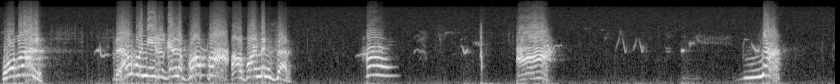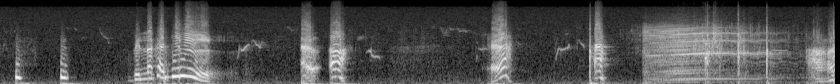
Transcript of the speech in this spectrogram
கோபால் லவ் பண்ணிட்டு இருக்கல போப்பா. ஆ, பண்ணுங்க சார். ஹாய். ஆ. நா. பில்ல அ, ஆ. ஏ? ஆ.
